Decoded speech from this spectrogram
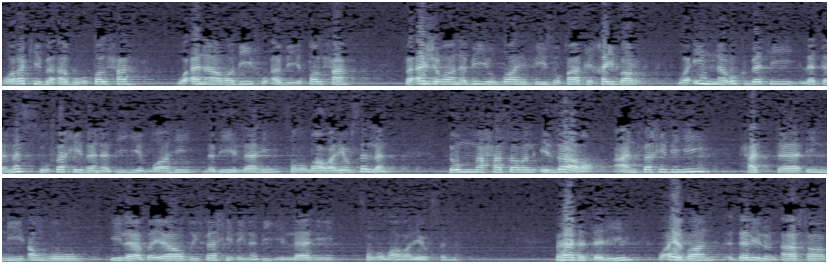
وركب أبو طلحة وأنا رديف أبي طلحة فأجرى نبي الله في زقاق خيبر وإن ركبتي لتمس فخذ نبي الله نبي الله صلى الله عليه وسلم. ثم حسر الإزار عن فخذه حتى إني أنظر إلى بياض فخذ نبي الله صلى الله عليه وسلم. فهذا الدليل وأيضا دليل آخر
